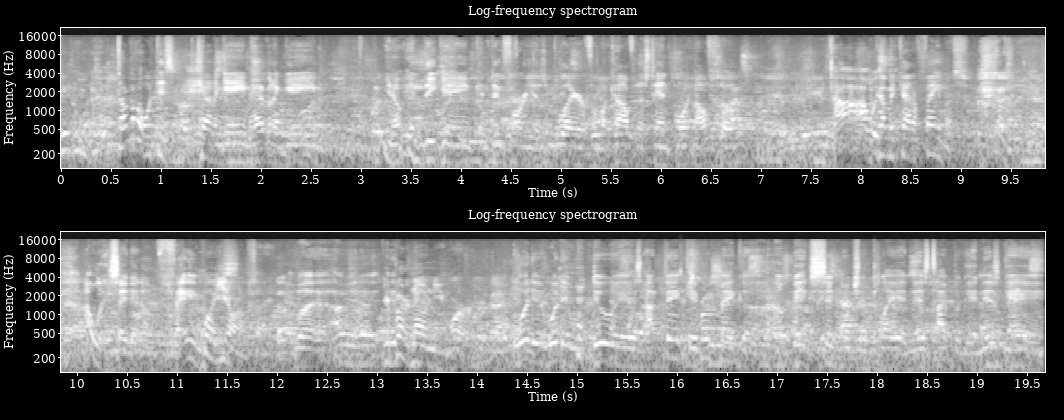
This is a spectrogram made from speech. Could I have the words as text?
Talk about what this kind of game, having a game, you know, in the game can do for you as a player from a confidence standpoint, and also I, I becoming kind of famous. I wouldn't say that I'm famous. Well, you know what I'm saying. But I mean, uh, you're better known than you were. What it what it would do is, I think if you make a, a big signature play in this type of in this game,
